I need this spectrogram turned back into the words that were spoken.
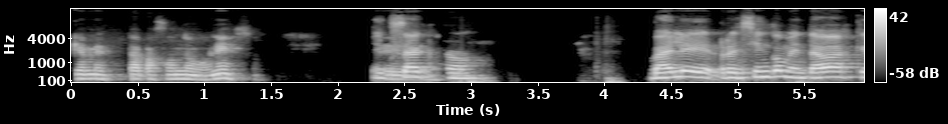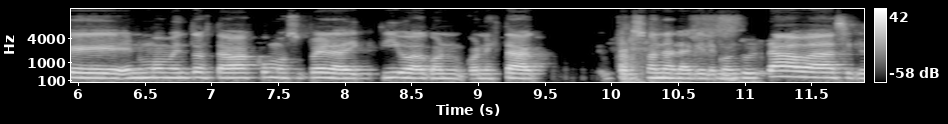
qué me está pasando con eso. Exacto. Vale, recién comentabas que en un momento estabas como súper adictiva con, esta persona a la que le consultabas y que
